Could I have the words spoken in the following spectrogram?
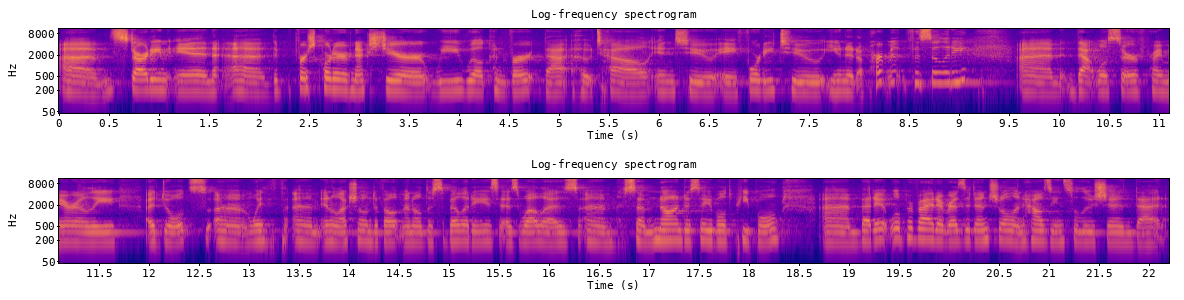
Um, starting in uh, the first quarter of next year, we will convert that hotel into a 42 unit apartment facility um, that will serve primarily adults um, with um, intellectual and developmental disabilities, as well as um, some non disabled people. Um, but it will provide a residential and housing solution that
